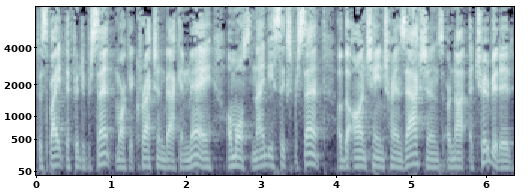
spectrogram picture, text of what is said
despite the 50% market correction back in May. Almost 96% of the on-chain transactions are not attributed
